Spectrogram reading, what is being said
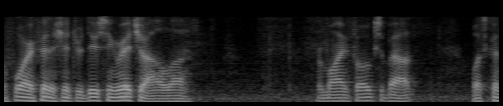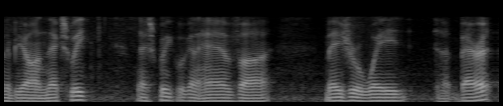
Before I finish introducing Rich, I'll uh, remind folks about what's going to be on next week. Next week we're going to have uh, Major Wade uh, Barrett,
